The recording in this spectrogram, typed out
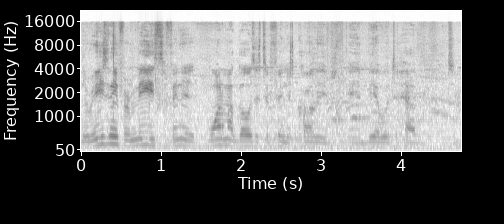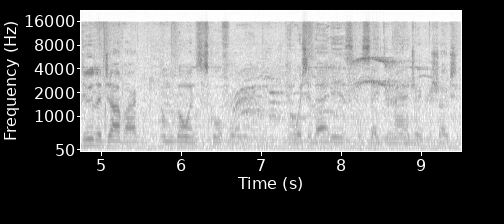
The reasoning for me is to finish. One of my goals is to finish college and be able to have to do the job I, I'm going to school for, and which that is a safety manager in construction.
